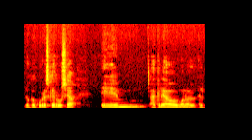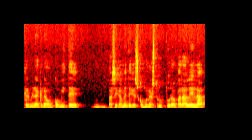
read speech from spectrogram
Lo que ocurre es que Rusia em, ha creado, bueno, el Kremlin ha creado un comité, básicamente que es como una estructura paralela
